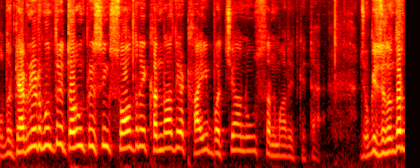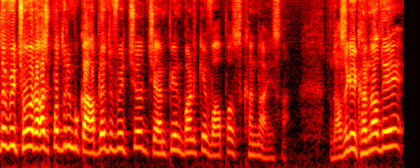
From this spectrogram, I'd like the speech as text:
ਉਧਰ ਕੈਬਨਿਟ ਮੰਤਰੀ ਤਰੁਣਪ੍ਰੀਤ ਸਿੰਘ ਸੌਦ ਨੇ ਖੰਨਾ ਦੇ 28 ਬੱਚਿਆਂ ਨੂੰ ਸਨਮਾਨਿਤ ਕੀਤਾ ਜੋ ਕਿ ਜਲੰਧਰ ਦੇ ਵਿੱਚ ਹੋਏ ਰਾਜ ਪੱਧਰੀ ਮੁਕਾਬਲੇ ਦੇ ਵਿੱਚ ਚੈਂਪੀਅਨ ਬਣ ਕੇ ਵਾਪਸ ਖੰਨਾ ਆਏ ਸਨ। ਸੋ ਦੱਸ ਕਿ ਖੰਨਾ ਦੇ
